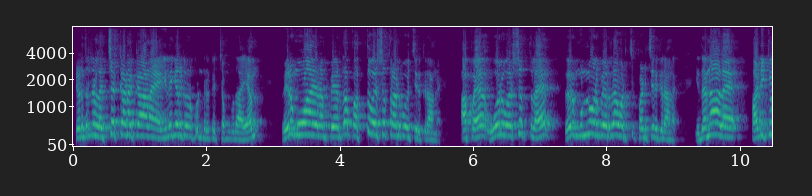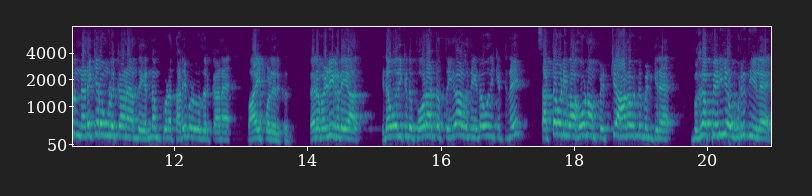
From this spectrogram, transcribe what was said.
கிட்டத்தட்ட லட்சக்கணக்கான இளைஞர்கள் கொண்டிருக்க சமுதாயம். வெறும் மூவாயிரம் பேர் தான் பத்து வருஷத்துல அனுபவிச்சிருக்கிறாங்க. அப்ப ஒரு வருஷத்துல வெறும் முந்நூறு பேர் தான் படிச்சு- படிச்சிருக்கிறாங்க. இதனால படிக்கணும்னு நினைக்கிறவங்களுக்கான அந்த எண்ணம் கூட தடைபடுவதற்கான வாய்ப்புகள் இருக்குது. வேற வழி கிடையாது. இடஒதுக்கீடு போராட்டத்தையோ அல்லது இடஒதுக்கீட்டினை சட்ட வடிவாகவோ நாம் பெற்று ஆக வேண்டும் என்கிற மிகப்பெரிய உறுதியில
